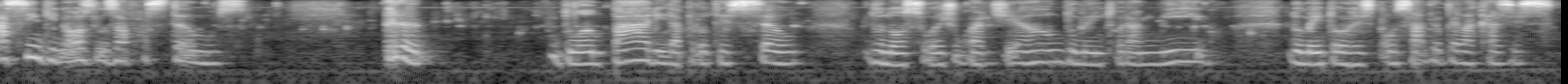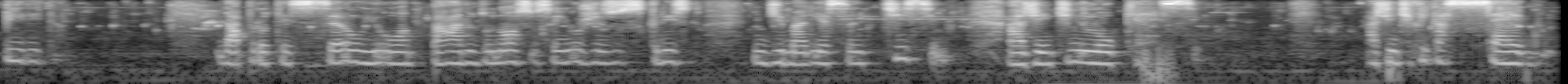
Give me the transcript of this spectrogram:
Assim que nós nos afastamos do amparo e da proteção do nosso anjo guardião, do mentor amigo, do mentor responsável pela casa espírita, da proteção e o amparo do nosso Senhor Jesus Cristo, de Maria Santíssima, a gente enlouquece, a gente fica cego,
